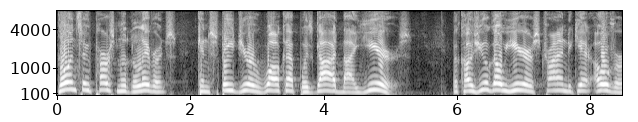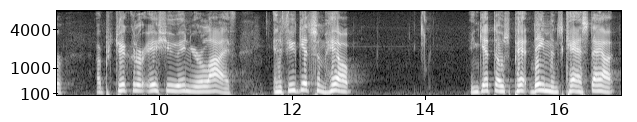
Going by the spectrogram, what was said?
going through personal deliverance can speed your walk up with God by years because you'll go years trying to get over a particular issue in your life. And if you get some help and get those pet demons cast out,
